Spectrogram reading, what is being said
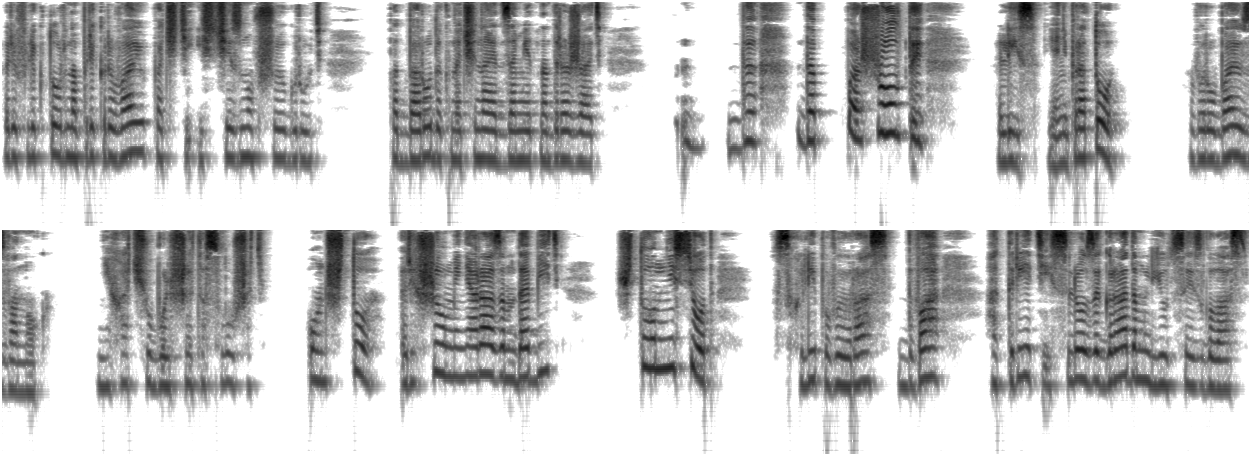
рефлекторно прикрываю почти исчезнувшую грудь. Подбородок начинает заметно дрожать. «Да, да пошел ты!» «Лис, я не про то!» Вырубаю звонок. Не хочу больше это слушать. Он что, решил меня разом добить? Что он несет? Схлипываю раз, два, а третий слезы градом льются из глаз.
